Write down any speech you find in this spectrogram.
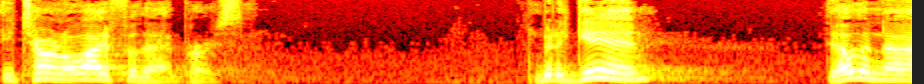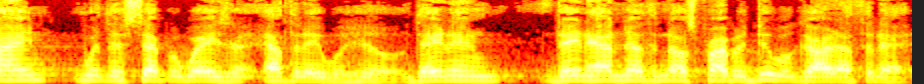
eternal life for that person. But again, the other nine went their separate ways after they were healed. They didn't, they didn't have nothing else probably to do with God after that.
